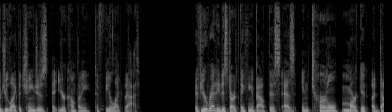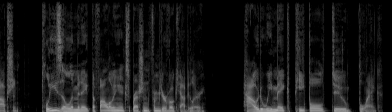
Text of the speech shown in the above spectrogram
would you like the changes at your company to feel like that? If you're ready to start thinking about this as internal market adoption, please eliminate the following expression from your vocabulary. How do we make people do blank?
